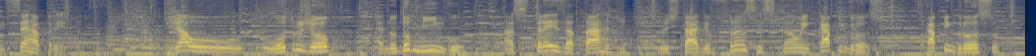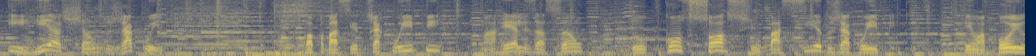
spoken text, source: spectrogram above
em Serra Preta. Já o, o outro jogo é no domingo, às 3 da tarde, no estádio Franciscão, em Capim Grosso. Capim Grosso e Riachão do Jacuípe. Copa Bacia do Jacuípe, uma realização do consórcio Bacia do Jacuípe tem o apoio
